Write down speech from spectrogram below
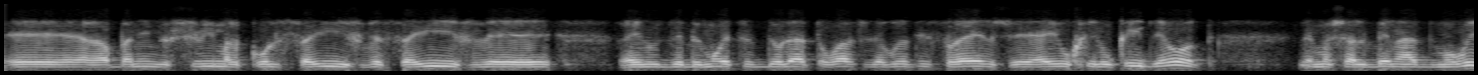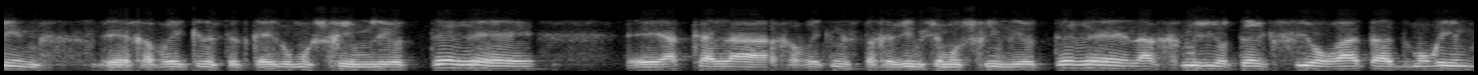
אה, הרבנים יושבים על כל סעיף וסעיף, וראינו את זה במועצת גדולי התורה של אגודת ישראל, שהיו חילוקי דעות, למשל בין האדמו"רים, חברי כנסת כאלו מושכים ליותר הקלה, חברי כנסת אחרים שמושכים ליותר, להחמיר יותר כפי הוראת האדמו"רים.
